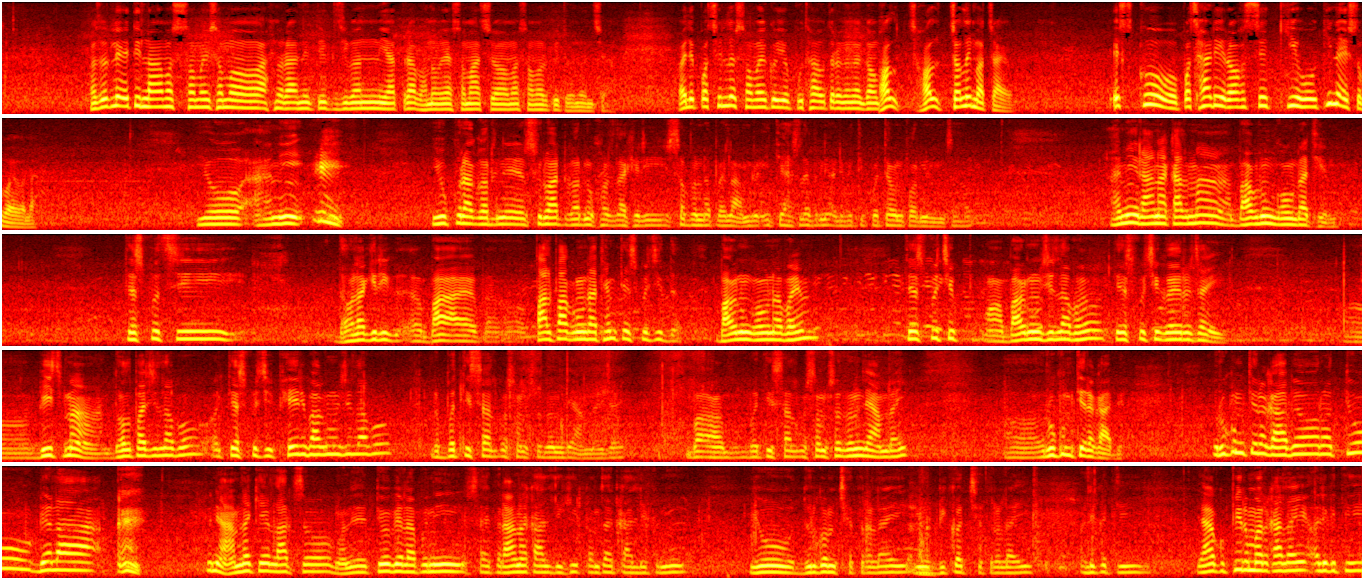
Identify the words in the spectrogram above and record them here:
हजुरले यति लामो समयसम्म आफ्नो राजनीतिक जीवन यात्रा भनौँ या समाजसेवामा समर्पित हुनुहुन्छ। अहिले पछिल्लो समयको यो पुथा उत्तरगङ्गा गाउँ हल हल चलै मचायो यसको पछाडि रहस्य के हो किन यस्तो भयो होला? यो हामी यो कुरा गर्ने सुरुवात गर्नु खोज्दाखेरि सबभन्दा पहिला हाम्रो इतिहासलाई पनि अलिकति कोट्याउनु पर्ने हुन्छ। हामी राणाकालमा बागलुङ गौँडा थियौँ। त्यसपछि धौलागिरी बा पाल्पा गौँडा थियौँ त्यसपछि बागलुङ गौँडा भयौँ त्यसपछि बागलुङ जिल्ला भयो त्यसपछि गएर चाहिँ बिचमा दोल्पा जिल्ला भयो अनि त्यसपछि फेरि बागलुङ जिल्ला भयो र बत्तिस सालको संशोधनले हामीलाई चाहिँ बत्तिस सालको संशोधनले हामीलाई रुकुमतिर गाभ्यो। रुकुमतिर गाभ्यो र त्यो बेला पनि हामीलाई के लाग्छ भने त्यो बेला पनि सायद राणाकालदेखि पञ्चायतकालले पनि यो दुर्गम क्षेत्रलाई यो विकट क्षेत्रलाई अलिकति यहाँको पिरमर्कालाई अलिकति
